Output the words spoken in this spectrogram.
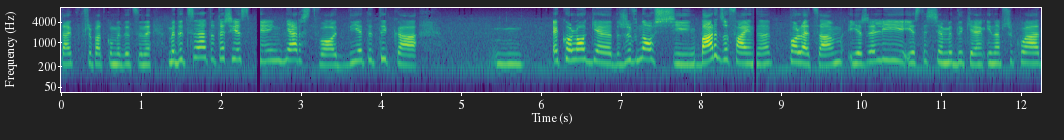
tak, w przypadku medycyny. Medycyna to też jest pielęgniarstwo, dietetyka, mm, ekologia żywności. Bardzo fajne, polecam. Jeżeli jesteście medykiem i na przykład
